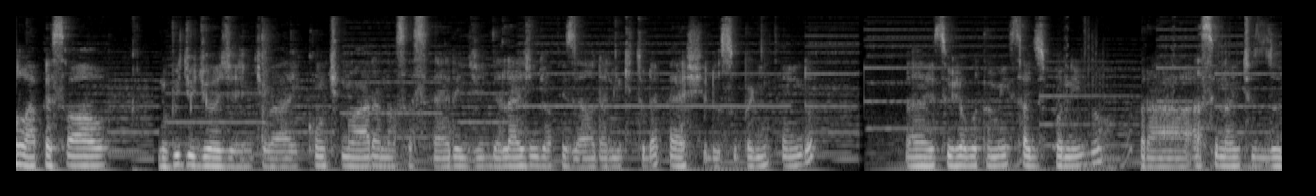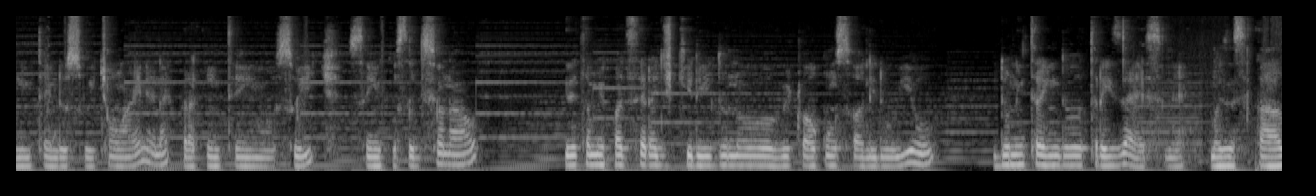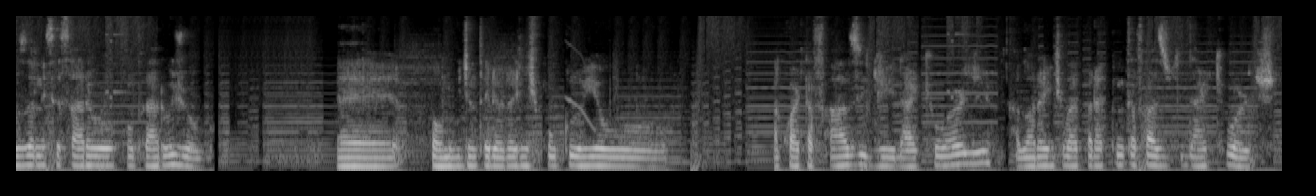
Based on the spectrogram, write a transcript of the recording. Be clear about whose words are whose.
Speaker 1: Olá pessoal, no vídeo de hoje a gente vai continuar a nossa série de The Legend of Zelda Link to the Past do Super Nintendo. Uh, esse jogo também está disponível para assinantes do Nintendo Switch Online, né? Para quem tem o Switch, sem custo adicional. Ele também pode ser adquirido no Virtual Console do Wii U e do Nintendo 3DS, né? Mas nesse caso é necessário comprar o jogo. É, Bom, no vídeo anterior a gente concluiu a quarta fase de Dark World, agora a gente vai para a quinta fase de Dark World.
